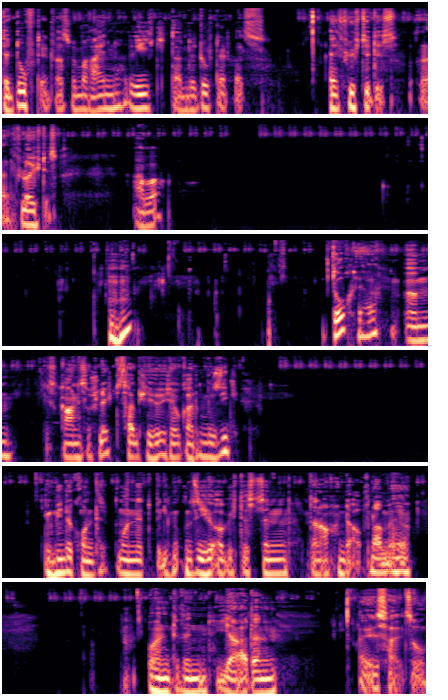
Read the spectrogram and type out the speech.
der Duft etwas, wenn man reinriecht, dann der Duft etwas entflüchtet ist oder entfleucht ist. Aber mhm. doch, ja, ähm, ist gar nicht so schlecht. Das habe ich hier, ich auch gerade Musik im Hintergrund und jetzt bin ich mir unsicher, ob ich das denn dann auch in der Aufnahme höre. Und wenn ja, dann ist halt so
